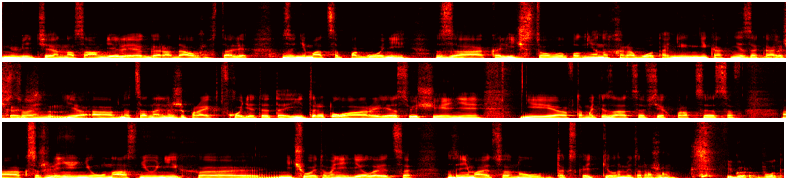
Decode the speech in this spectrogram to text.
Ведь э, на самом деле города уже стали заниматься погоней за количество выполненных работ, а не, никак не за качество. За качество. А в национальный же проект входит это и тротуары, и освещение, и автоматизация всех процессов. А, к сожалению, ни у нас, ни у них э, ничего этого не делается. Занимаются, ну, так сказать, километражом. Егор, вот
